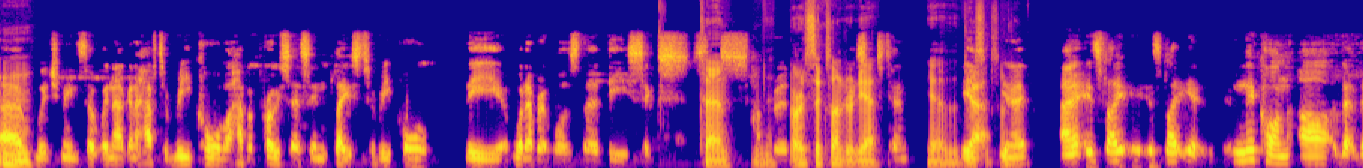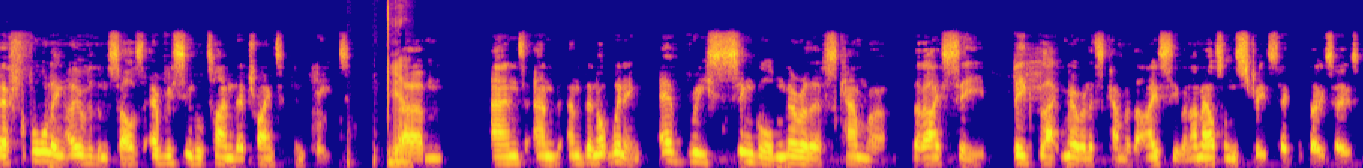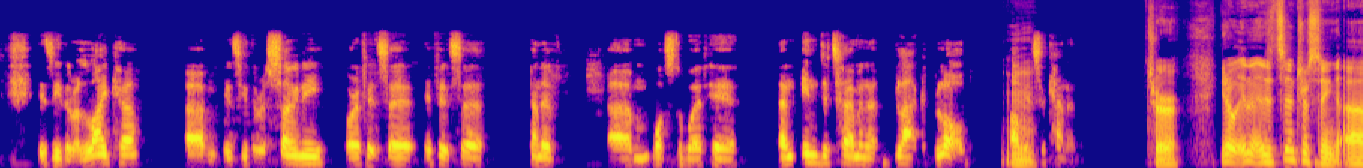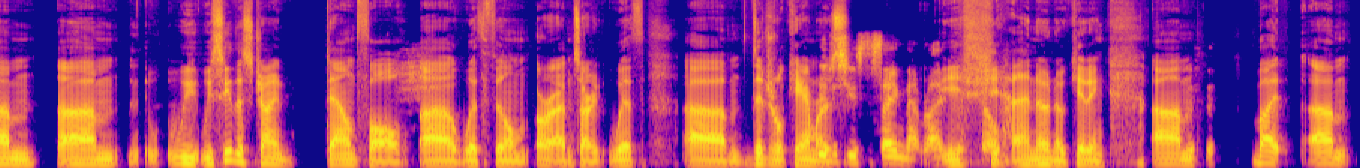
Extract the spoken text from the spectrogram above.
uh, Mhm. which means that we're now going to have to recall or have a process in place to recall the whatever it was, the D610 600, or 600. Yeah. D610 Yeah. Yeah, D600. you know, and it's like it's like yeah, Nikon are they're, they're falling over themselves every single time they're trying to compete. Yeah. Um, and and and they're not winning. Every single mirrorless camera that I see, big black mirrorless camera that I see when I'm out on the streets taking photos, is either a Leica, um, it's either a Sony, or if it's a if it's a kind of um, what's the word here, an indeterminate black blob, oh, Mm. it's a Canon. Sure. You know, and it's interesting. Um, um, we we see this giant downfall uh, with film, or I'm sorry, with um, digital You're cameras. just used to saying that, right? Yeah. I know, no kidding. Um, but um,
